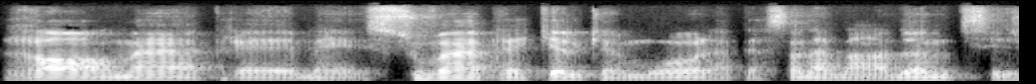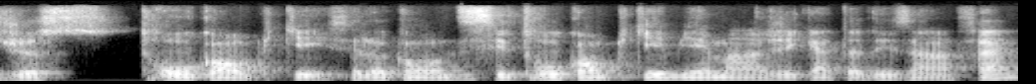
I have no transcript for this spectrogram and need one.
rarement après, mais souvent après quelques mois, la personne abandonne, c'est juste trop compliqué. C'est là qu'on dit c'est trop compliqué bien manger quand tu as des enfants.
